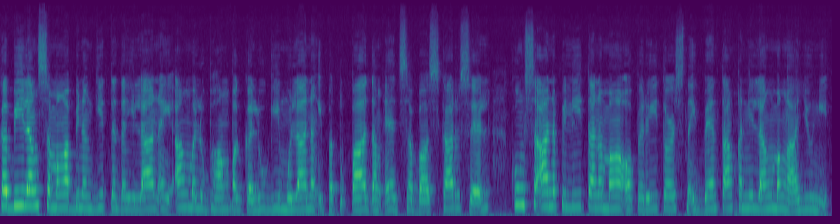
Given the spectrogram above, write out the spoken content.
Kabilang sa mga binanggit na dahilan ay ang malubhang pagkalugi mula ng ipatupad ang EDSA bus carousel kung saan napilitan ang mga operators na ibenta ang kanilang mga unit.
